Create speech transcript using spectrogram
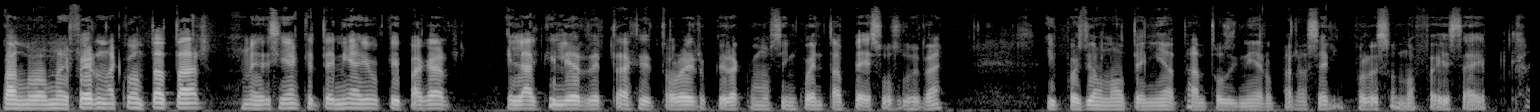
cuando me fueron a contratar, me decían que tenía yo que pagar el alquiler de traje de torero, que era como 50 pesos, ¿verdad? Y pues yo no tenía tanto dinero para hacerlo, por eso no fue esa época.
